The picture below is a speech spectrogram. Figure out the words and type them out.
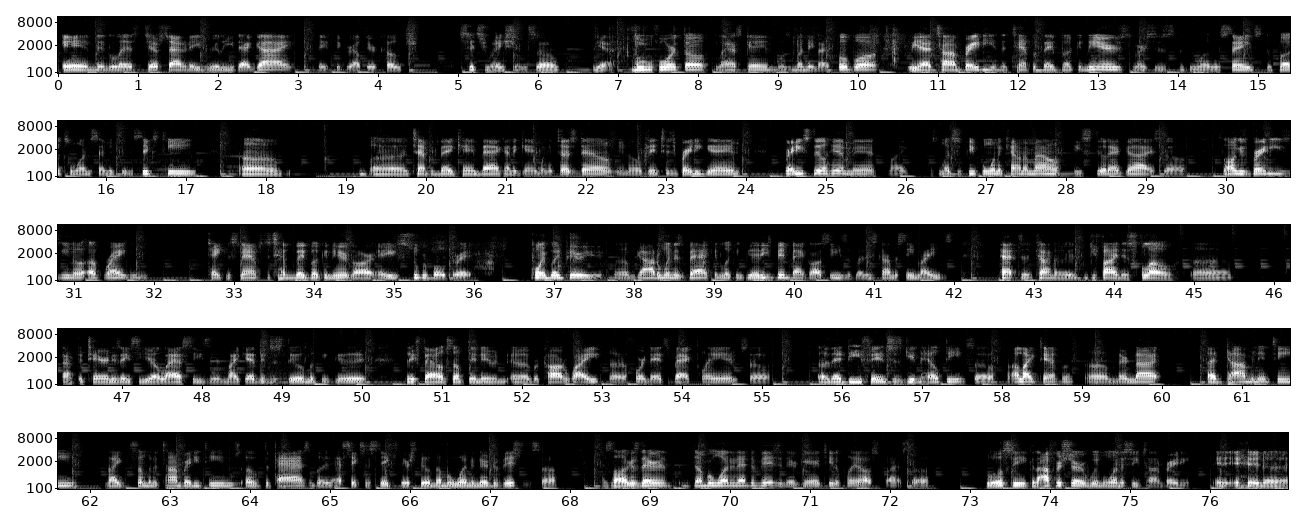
And unless Jeff Saturday's really that guy, they figure out their coach situation. So yeah. Moving forward though, last game was Monday Night Football. We had Tom Brady and the Tampa Bay Buccaneers versus the New Orleans Saints. The Bucs won 17-16. Um, uh, Tampa Bay came back, had a game-winning touchdown. You know, vintage Brady game. Brady's still him, man. Like as much as people want to count him out, he's still that guy. So as long as Brady's you know upright and taking snaps, the Tampa Bay Buccaneers are a Super Bowl threat. Point blank, period. Um, Godwin is back and looking good. He's been back all season, but it's kind of seemed like he's had to kind of find his flow uh, after tearing his ACL last season. Mike Evans is still looking good. They found something in uh, Rachaad White. Uh, Fournette's back playing, so uh, that defense is getting healthy. So I like Tampa. Um, they're not a dominant team, like some of the Tom Brady teams of the past, but at six and six, they're still number one in their division. So as long as they're number one in that division, they're guaranteed a playoff spot. So we'll see. Because I for sure wouldn't want to see Tom Brady in in, uh,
